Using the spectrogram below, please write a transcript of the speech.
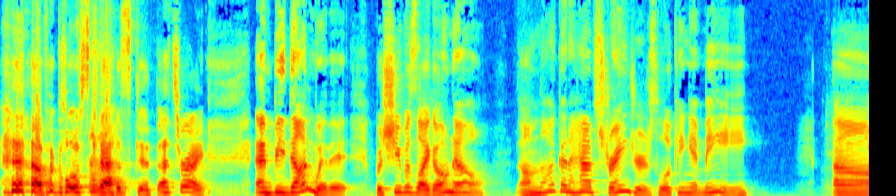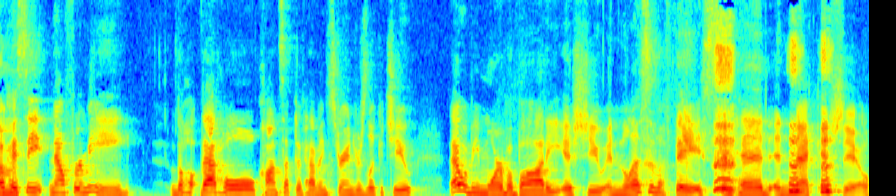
have a closed casket. That's right. And be done with it. But she was like, oh no, I'm not going to have strangers looking at me. Um, Okay, see, now for me, the that whole concept of having strangers look at you, that would be more of a body issue and less of a face and head and neck issue.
